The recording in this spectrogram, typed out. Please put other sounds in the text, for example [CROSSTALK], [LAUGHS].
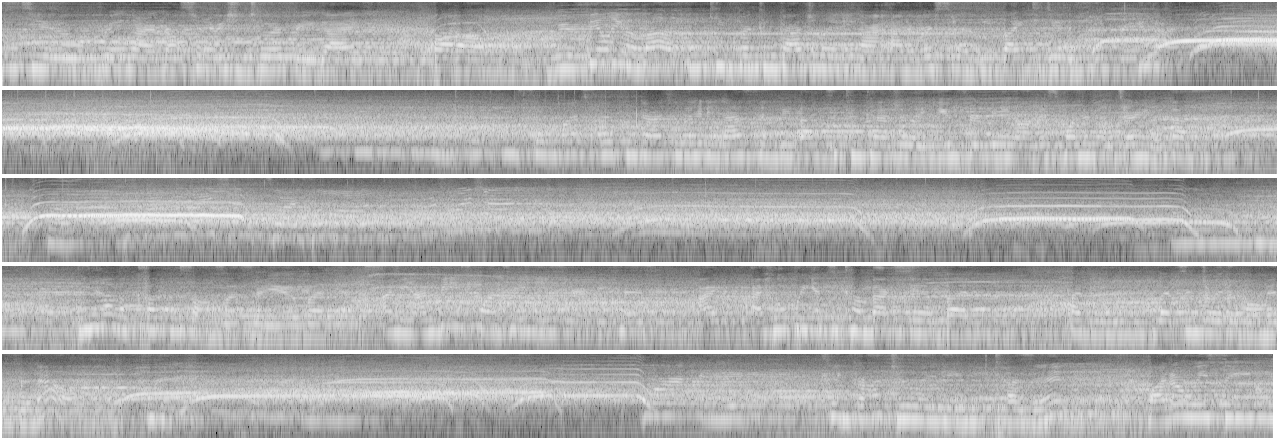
to bring our Girls' Generation Tour for you guys, but um, we are feeling a lot. Thank you for congratulating our anniversary. We'd like to do the same for you guys. Thank you, thank you, thank you so much for congratulating us. couple songs left for you, but I mean, I'm being spontaneous here because I, I hope we get to come back soon, but I mean, let's enjoy the moment for now. [LAUGHS] for a congratulating present, why don't we sing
